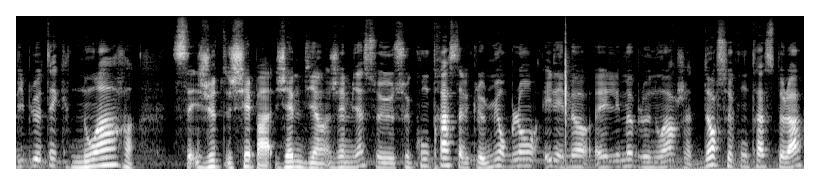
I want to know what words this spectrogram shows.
bibliothèques noires je, sais pas, j'aime bien, j'aime bien ce, contraste avec le mur blanc et les, meubles noirs, j'adore ce contraste là.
